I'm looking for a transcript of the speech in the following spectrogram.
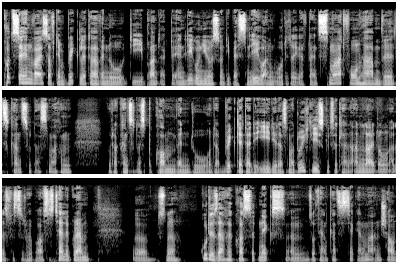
Kurz der Hinweis auf den Brickletter, wenn du die brandaktuellen Lego News und die besten Lego Angebote direkt auf dein Smartphone haben willst, kannst du das machen oder kannst du das bekommen, wenn du unter brickletter.de dir das mal durchliest, gibt's eine kleine Anleitung, alles was du dafür brauchst ist Telegram, äh, ist eine gute Sache, kostet nix. Ähm, insofern kannst du es dir gerne mal anschauen.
